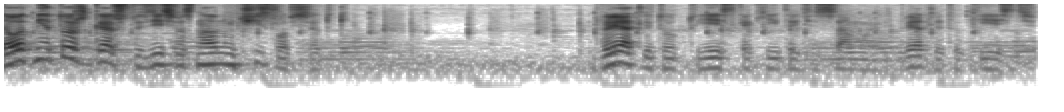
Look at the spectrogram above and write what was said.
Да вот мне тоже кажется, что здесь в основном числа все-таки. Вряд ли тут есть какие-то эти самые... Вряд ли тут есть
